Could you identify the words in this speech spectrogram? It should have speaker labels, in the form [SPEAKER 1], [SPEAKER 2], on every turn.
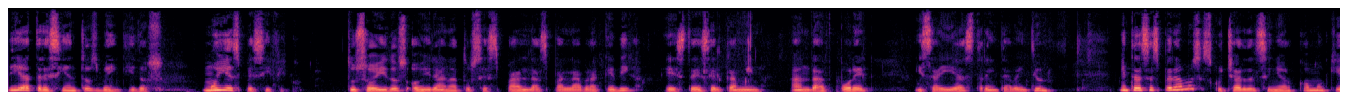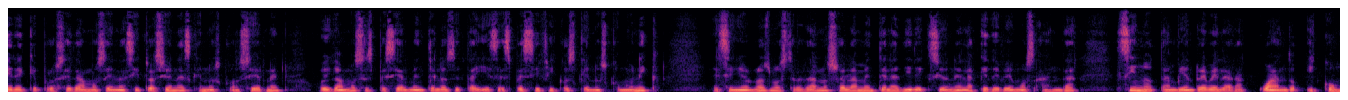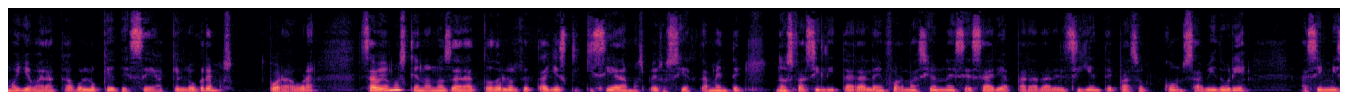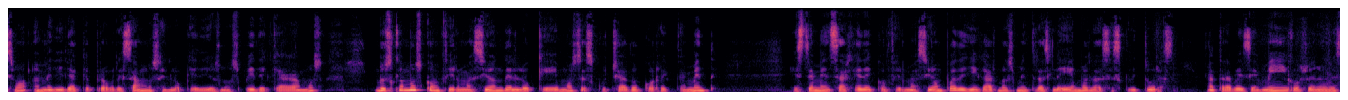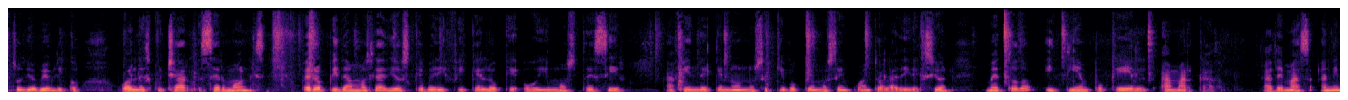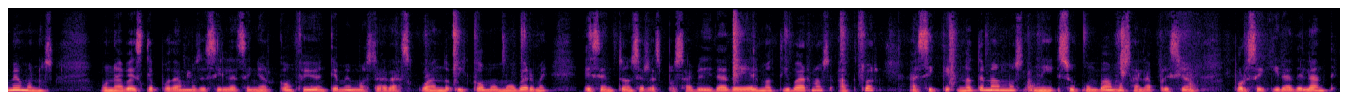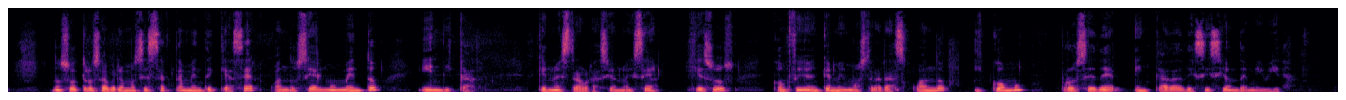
[SPEAKER 1] Día 322. Muy específico. Tus oídos oirán a tus espaldas palabra que diga, este es el camino, andad por él. Isaías 30, 21. Mientras esperamos escuchar del Señor cómo quiere que procedamos en las situaciones que nos conciernen, oigamos especialmente los detalles específicos que nos comunica. El Señor nos mostrará no solamente la dirección en la que debemos andar, sino también revelará cuándo y cómo llevar a cabo lo que desea que logremos. Por ahora, Sabemos que no nos dará todos los detalles que quisiéramos, pero ciertamente nos facilitará la información necesaria para dar el siguiente paso con sabiduría. Asimismo, a medida que progresamos en lo que Dios nos pide que hagamos, buscamos confirmación de lo que hemos escuchado correctamente. Este mensaje de confirmación puede llegarnos mientras leemos las escrituras, a través de amigos o en un estudio bíblico, o al escuchar sermones, pero pidámosle a Dios que verifique lo que oímos decir a fin de que no nos equivoquemos en cuanto a la dirección, método y tiempo que Él ha marcado. Además, animémonos. Una vez que podamos decirle al Señor, confío en que me mostrarás cuándo y cómo moverme, es entonces responsabilidad de Él motivarnos a actuar. Así que no temamos ni sucumbamos a la presión por seguir adelante. Nosotros sabremos exactamente qué hacer cuando sea el momento indicado. Que nuestra oración hoy sea. Jesús, Confío en que me mostrarás cuándo y cómo proceder en cada decisión de mi vida.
